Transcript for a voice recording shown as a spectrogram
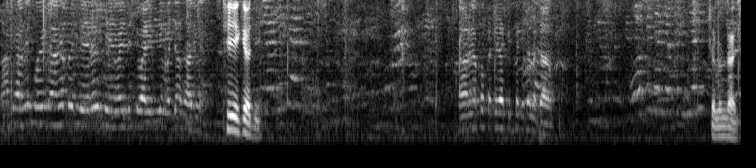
ਬਾਕੀ ਆਵੇ ਕੋਈ ਟਾਈਮ ਆਪਣੇ ਸਵੇਰੇ 6 ਵਜੇ ਦੀ ਚਵਾਈ ਦੀ ਮੱਝਾਂ ਸਾਰੀਆਂ ਠੀਕ ਹੈ ਜੀ ਖਾਣ ਵੇਖੋ ਕੱਟੇ ਕਿੱਥੇ ਕਿੱਥੇ ਲੱਗਾ। ਚਲੋ ਲੈ ਜੀ।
